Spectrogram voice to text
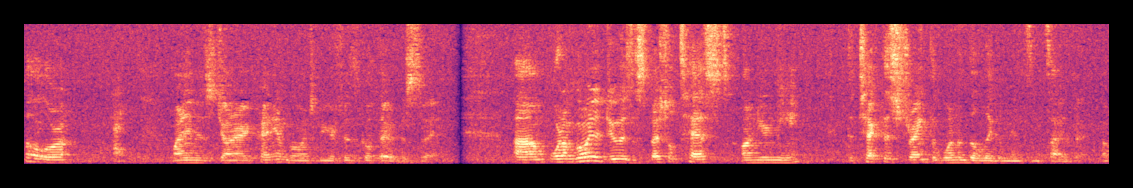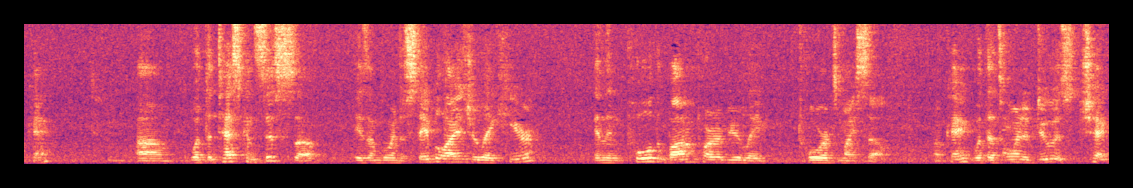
Hello, Laura. Hi. My name is John Eric Pena. I'm going to be your physical therapist today. Um, what I'm going to do is a special test on your knee to check the strength of one of the ligaments inside of it, okay? Um, what the test consists of is I'm going to stabilize your leg here and then pull the bottom part of your leg towards myself, okay? What that's going to do is check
